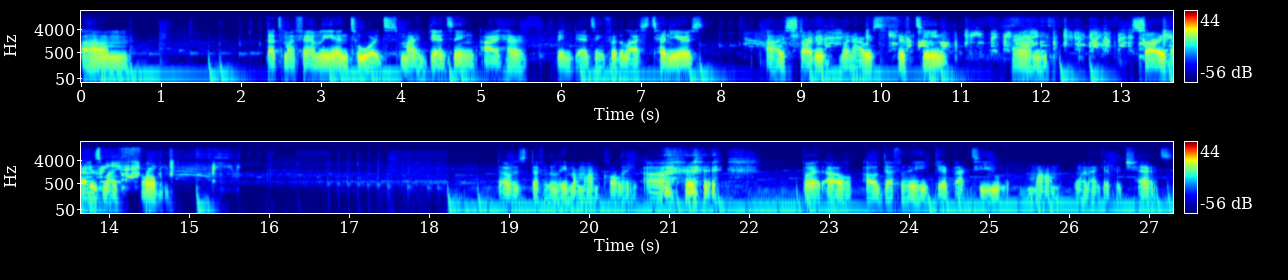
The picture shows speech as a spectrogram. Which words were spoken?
Um, that's my family, and towards my dancing, I have been dancing for the last 10 years. I started when I was 15, and sorry, that is my phone. That was definitely my mom calling. Uh, but I'll I'll definitely get back to you, mom, when I get the chance.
